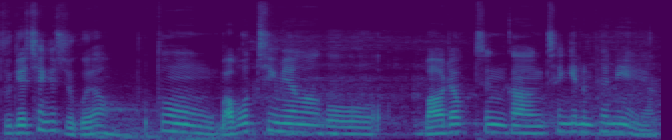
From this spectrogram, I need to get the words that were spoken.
두 개 챙겨주고요. 보통 마법 칭명하고 마력 증강 챙기는 편이에요.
